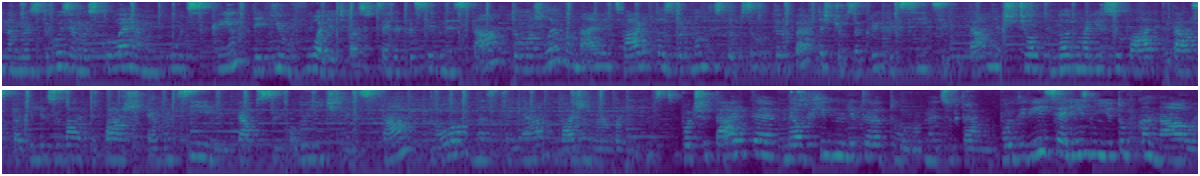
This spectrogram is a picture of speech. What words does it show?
рідними, з друзями, з колегами, будь з ким, які вводять вас в цей депресивний стан, то можливо навіть варто звернутися до психотерапевта, щоб закрити всі ці питання, щоб нормалізувати та стабілізувати ваш емоційний та психологічний стан до настання бажаної вагітності. Почитайте необхідну літературу на цю тему. Подивіться різні ютуб канали,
